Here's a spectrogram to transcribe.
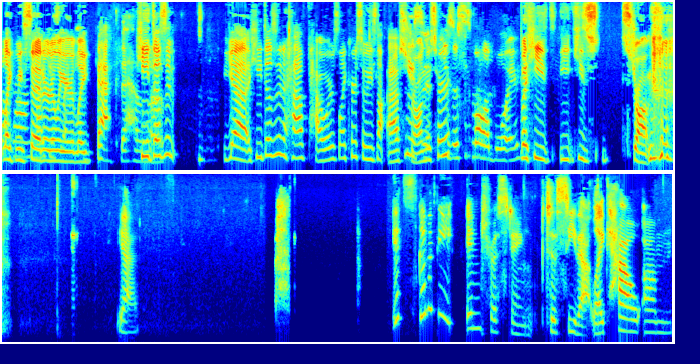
like we said earlier, like back the hell he up. doesn't yeah, he doesn't have powers like her, so he's not as He's strong a, as her. He's a small boy. But he he's strong. Yeah. It's gonna be interesting to see that, like how, um,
